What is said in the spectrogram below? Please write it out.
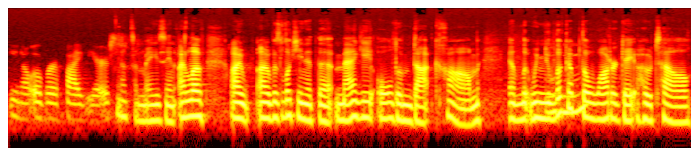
you know over five years that's amazing i love i i was looking at the maggieoldham.com and when you mm-hmm. look up mm-hmm. the watergate hotel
